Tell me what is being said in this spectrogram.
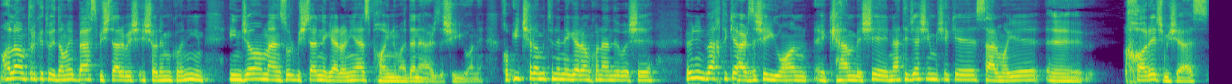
حالا همطور که تو ادامه بحث بیشتر بهش اشاره می‌کنیم اینجا منظور بیشتر نگرانی از پایین اومدن ارزش یوانه. خب این چرا می‌تونه نگران کننده باشه؟ ببینید وقتی که ارزش یوان کم بشه نتیجهش این میشه که سرمایه خارج میشه از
